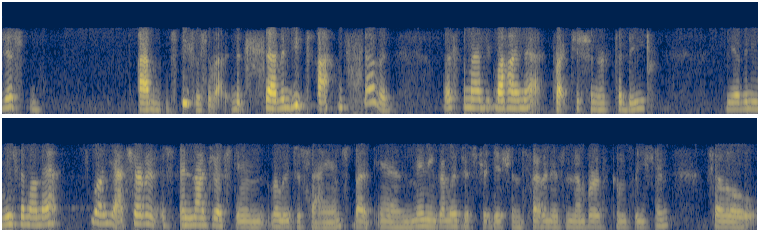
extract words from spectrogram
just, I'm speechless about it. But 70 times 7. That's the magic behind that, practitioner to be. Do you have any wisdom on that? Well, yeah, seven, is, and not just in religious science, but in many religious traditions, seven is the number of completion. So,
